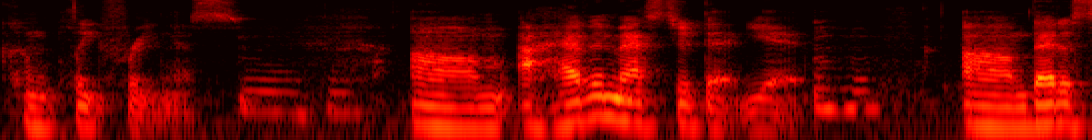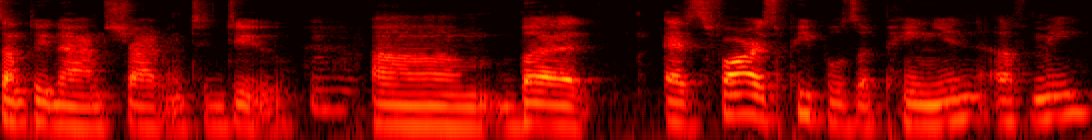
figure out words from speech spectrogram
complete freeness. Mm-hmm. Um, I haven't mastered that yet. Um, that is something that I'm striving to do. Mm-hmm. Um, but as far as people's opinion of me,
